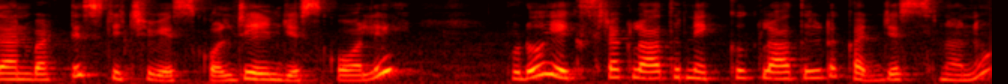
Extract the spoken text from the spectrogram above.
దాన్ని బట్టి స్టిచ్ వేసుకోవాలి చేంజ్ చేసుకోవాలి. ఇప్పుడు ఎక్స్ట్రా క్లాత్ నెక్ క్లాత్ కూడా కట్ చేస్తున్నాను.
